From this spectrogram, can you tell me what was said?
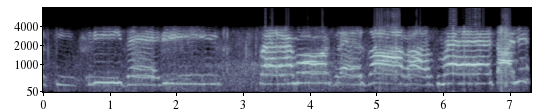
Харків, прийде він, переможе зараз металі,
